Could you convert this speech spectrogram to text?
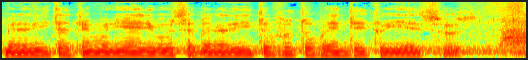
benedicta tui mulieribus et benedictus fructus ventris tui, Iesus. Santa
